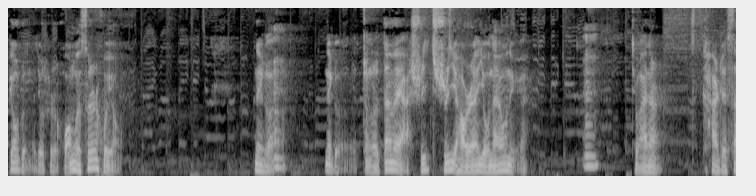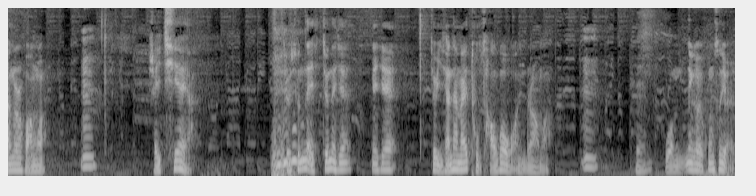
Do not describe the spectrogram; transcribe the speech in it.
标准的，就是黄瓜丝儿会有。那个、那个整个单位啊，十十几号人，有男有女，嗯就挨那儿看着这三根黄瓜，嗯，谁切呀？就就那就那些那些，就以前他们还吐槽过我，你知道吗？嗯对，我们那个公司也是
